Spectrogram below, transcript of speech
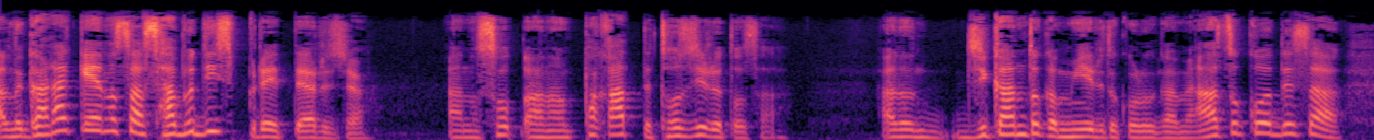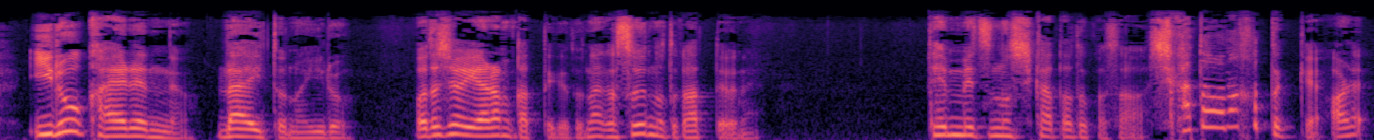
あの、ガラケーのさ、サブディスプレイってあるじゃん。あの、そ、あの、パカって閉じるとさ、あの、時間とか見えるところの画面、あそこでさ、色を変えれんのよ。ライトの色。私はやらんかったけど、なんかそういうのとかあったよね。点滅の仕方とかさ、仕方はなかったっけ？あれ？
